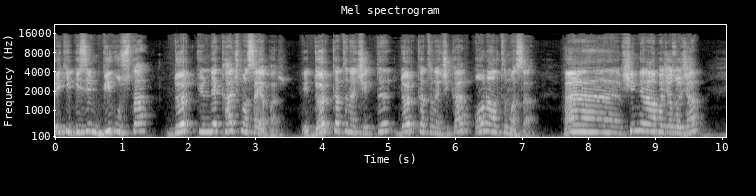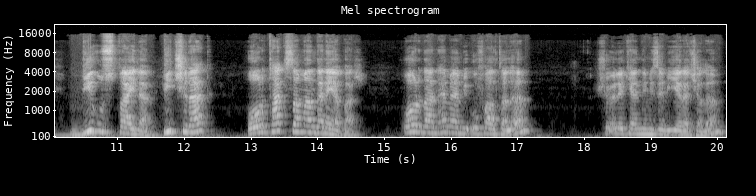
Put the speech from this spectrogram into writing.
peki bizim bir usta 4 günde kaç masa yapar? E 4 katına çıktı 4 katına çıkar 16 masa. Ha, şimdi ne yapacağız hocam? Bir ustayla bir çırak ortak zamanda ne yapar? Oradan hemen bir ufaltalım. Şöyle kendimize bir yer açalım.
